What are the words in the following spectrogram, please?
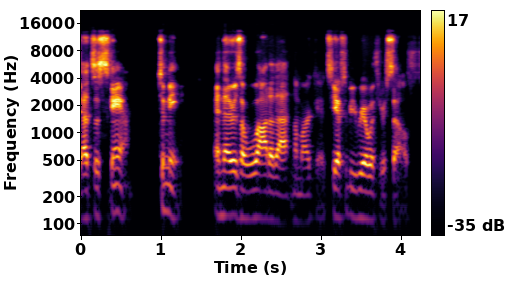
that's a scam to me and there is a lot of that in the market. So you have to be real with yourself.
